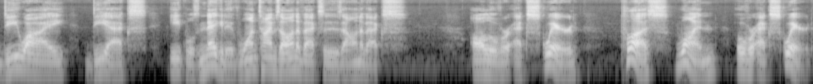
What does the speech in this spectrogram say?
dy dx equals negative 1 times ln of x is ln of x all over x squared plus 1 over x squared.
